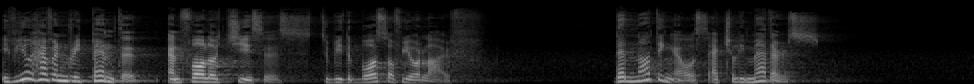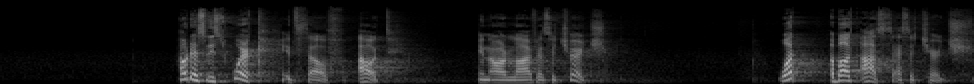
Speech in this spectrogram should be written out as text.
if you haven't repented and followed Jesus to be the boss of your life, then nothing else actually matters. How does this work itself out in our life as a church? What about us as a church?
